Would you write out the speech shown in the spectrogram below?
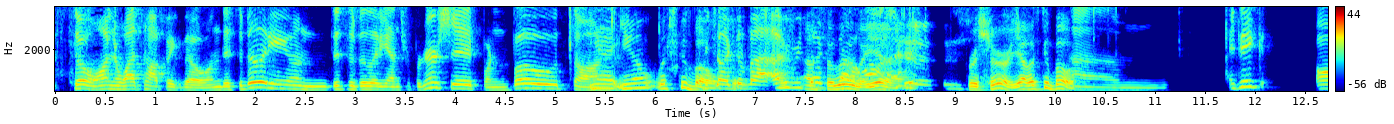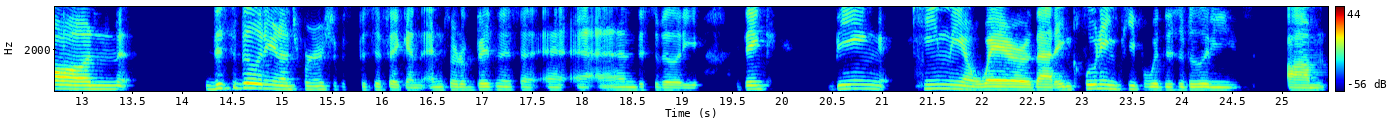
So, on what topic though? On disability, on disability entrepreneurship, on both? On yeah, you know, let's do both. We talked about we absolutely, talked about yeah, for sure. Yeah, let's do both. Um, I think on disability and entrepreneurship specific and, and sort of business and, and, and disability i think being keenly aware that including people with disabilities um,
